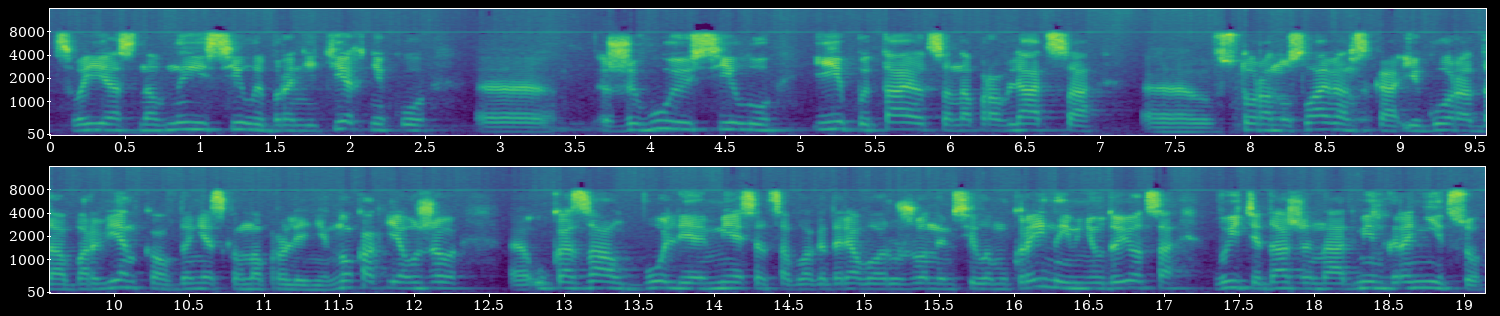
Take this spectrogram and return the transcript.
свои основные силы, бронетехнику, э, живую силу и пытаются направляться э, в сторону Славянска и города Барвенко в Донецком направлении. Но, как я уже указал, более месяца благодаря вооруженным силам Украины им не удается выйти даже на админ-границу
